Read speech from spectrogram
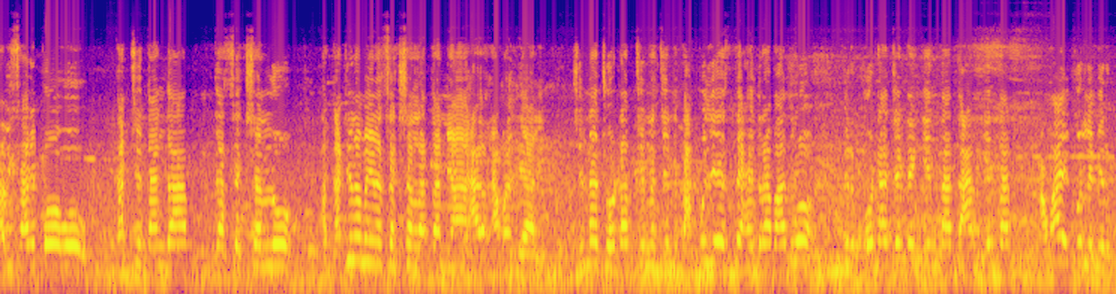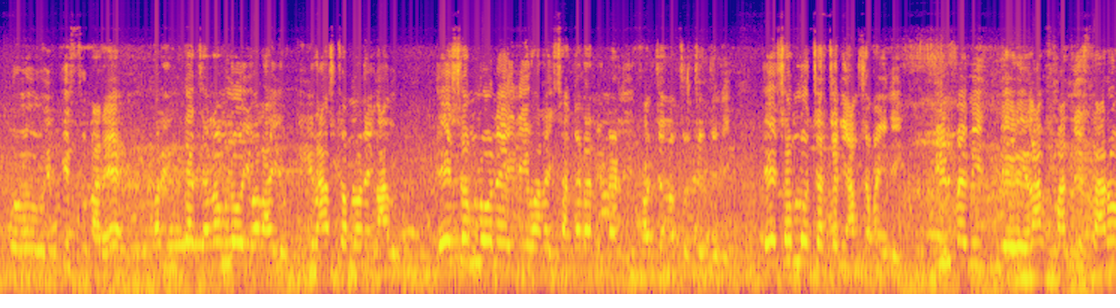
అవి సరిపోవు. ఖచ్చితంగా ఇంకా సెక్షన్లు ఆ కఠినమైన సెక్షన్లు అతన్ని అమలు చేయాలి. చిన్న చోట చిన్న చిన్న తప్పులు చేస్తే హైదరాబాద్లో మీరు కోటా చట్టం కింద దాని కింద అమాయకుల్ని మీరు ఆ, ఇరికిస్తున్నారే మరి ఇంత జనంలో ఇవాళ ఈ రాష్ట్రంలోనే కాదు దేశంలోనే ఇది ఇవాళ ఈ సంఘటన నిన్నటి సంచలనం సృష్టించింది. దేశంలో చర్చనీయాంశమైంది. దీనిపై మీరు ఎలా స్పందిస్తారో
